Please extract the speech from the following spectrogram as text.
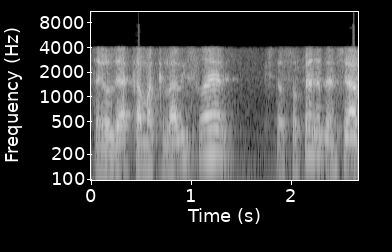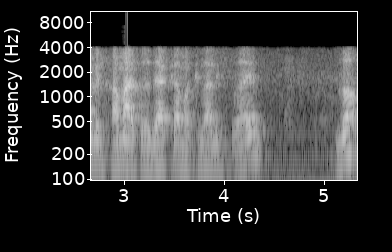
אתה יודע כמה כלל ישראל? כשאתה סופר את אנשי המלחמה, אתה יודע כמה כלל ישראל? לא.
